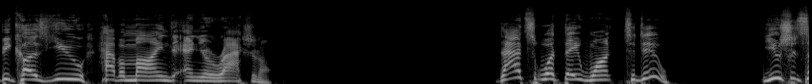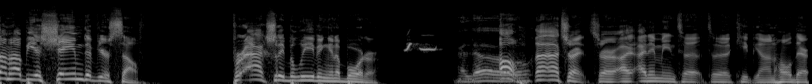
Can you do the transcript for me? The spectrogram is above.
because you have a mind and you're rational. That's what they want to do. You should somehow be ashamed of yourself for actually believing in a border. Hello. Oh, uh, that's right, sir. I, I didn't mean to, to keep you on hold there.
